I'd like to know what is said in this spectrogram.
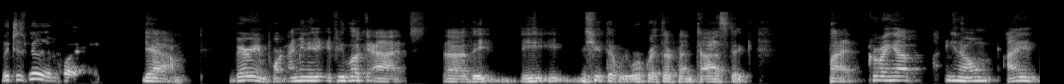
Which is really important. Yeah, very important. I mean, if you look at uh, the the youth that we work with, they're fantastic. But growing up, you know, I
